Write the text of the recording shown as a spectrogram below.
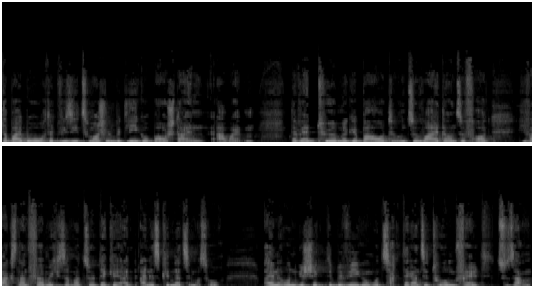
dabei beobachtet, wie sie zum Beispiel mit Lego-Bausteinen arbeiten? Da werden Türme gebaut und so weiter und so fort. Die wachsen dann förmlich, ich sag mal, zur Decke eines Kinderzimmers hoch. Eine ungeschickte Bewegung und zack, der ganze Turm fällt zusammen.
